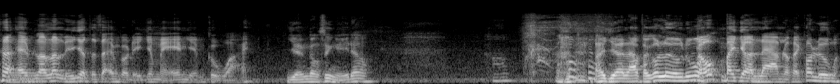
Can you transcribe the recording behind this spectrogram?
Em lo là lý do tại sao em gọi điện cho mẹ em vậy em cười hoài. Giờ em còn suy nghĩ đâu không à, giờ là phải có lương đúng không đúng bây giờ làm là phải có lương mà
